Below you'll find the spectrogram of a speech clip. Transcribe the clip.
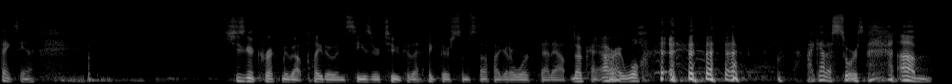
Thanks, Hannah. She's going to correct me about Plato and Caesar too, because I think there's some stuff I got to work that out. Okay, all right, well, I got a source. Um,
